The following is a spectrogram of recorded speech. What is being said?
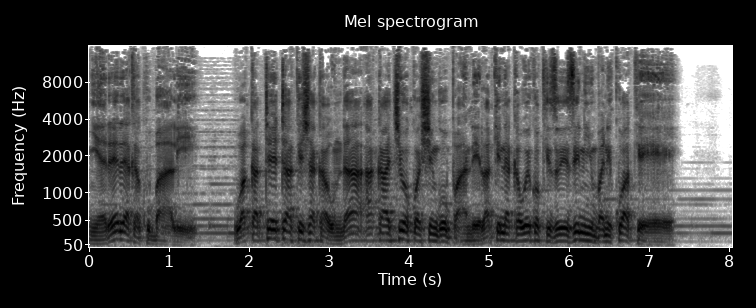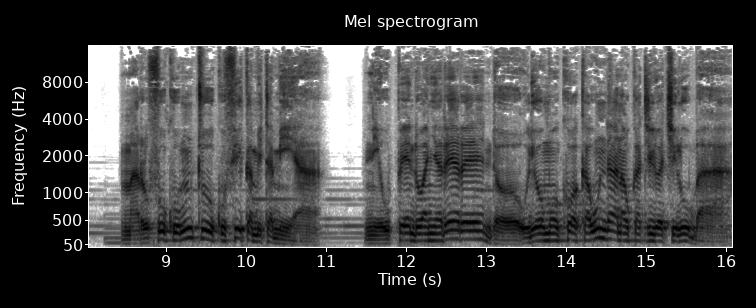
Nyerere akakubali. Wakateta kisha kaunda akaachiwa kwa shingo upande lakini akawekwa kizuizini nyumbani kwake. Marufuku mtu kufika mitamia. Ni upendo wa nyerere ndo uliomokoa kaunda na ukatili wa chiluba.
